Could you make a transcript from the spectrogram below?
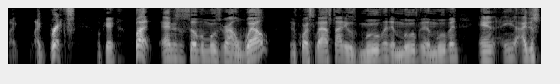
like like bricks. Okay, but Anderson Silva moves around well, and of course, last night he was moving and moving and moving, and you know, I just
